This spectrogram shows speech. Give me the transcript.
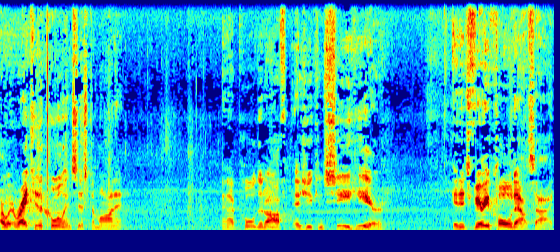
I went right to the cooling system on it and I pulled it off. As you can see here, and it's very cold outside.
